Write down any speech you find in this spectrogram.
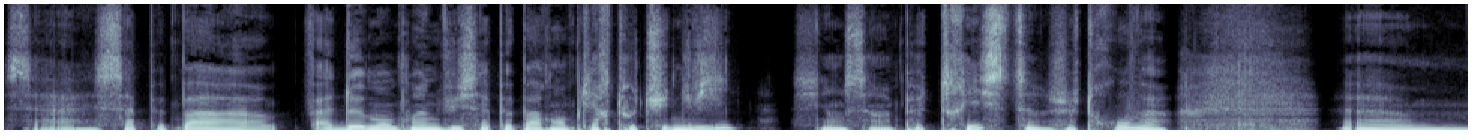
ça, ça peut pas. Enfin, de mon point de vue, ça peut pas remplir toute une vie. Sinon, c'est un peu triste, je trouve. Euh,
